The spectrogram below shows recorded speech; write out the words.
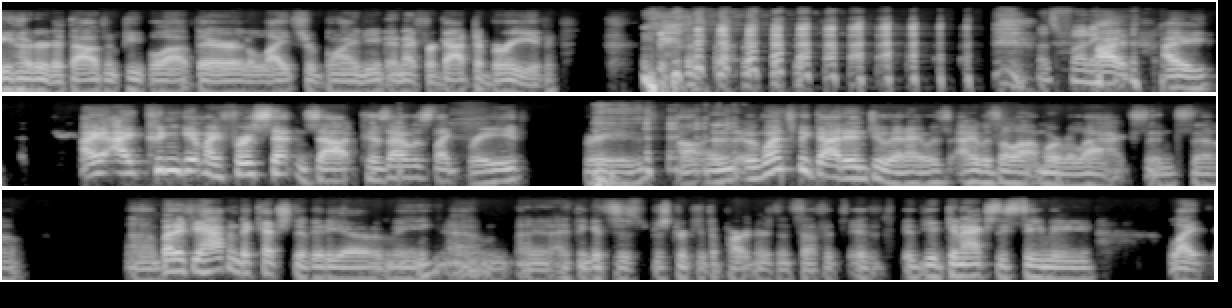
800 1000 people out there. The lights are blinding and i forgot to breathe. That's funny. I, I i i couldn't get my first sentence out because i was like breathe breathe uh, and once we got into it i was i was a lot more relaxed and so um, but if you happen to catch the video of me um, I, I think it's just restricted to partners and stuff it's it, it, you can actually see me like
